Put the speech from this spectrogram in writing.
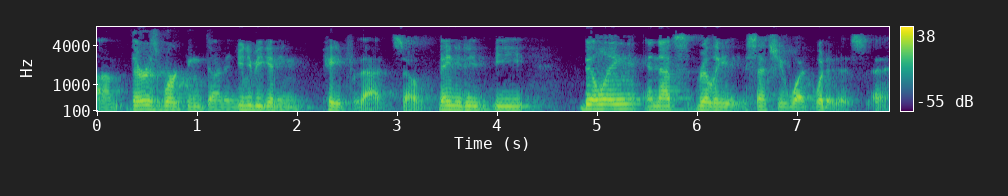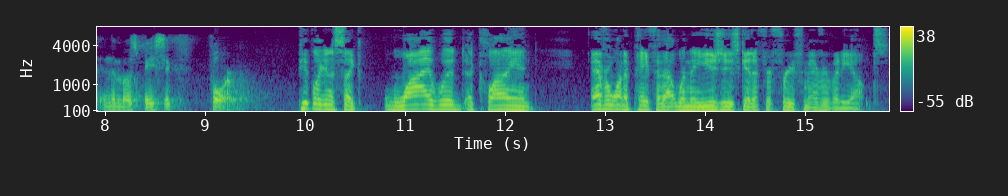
Um, there is work being done, and you need to be getting paid for that. So they need to be billing, and that's really essentially what, what it is uh, in the most basic form. People are going to say, like, why would a client ever want to pay for that when they usually just get it for free from everybody else?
